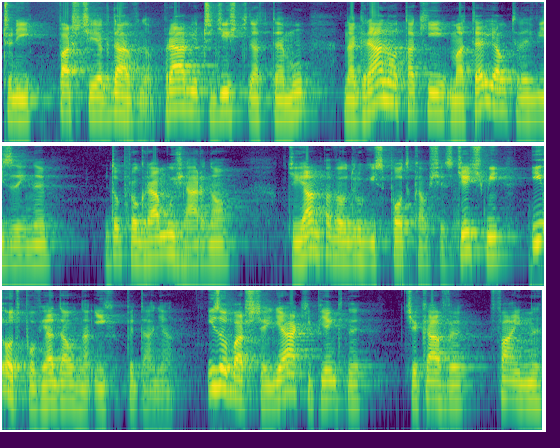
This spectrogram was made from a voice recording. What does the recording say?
czyli patrzcie jak dawno, prawie 30 lat temu, nagrano taki materiał telewizyjny do programu Ziarno, gdzie Jan Paweł II spotkał się z dziećmi i odpowiadał na ich pytania. I zobaczcie, jaki piękny, ciekawy, fajny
